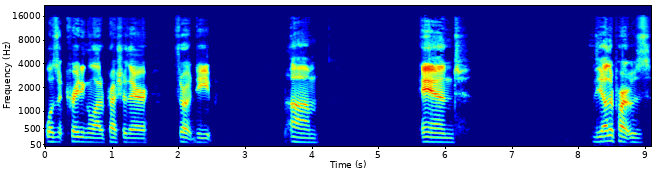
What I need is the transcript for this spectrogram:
wasn't creating a lot of pressure there, throw it deep. Um, and the other part was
